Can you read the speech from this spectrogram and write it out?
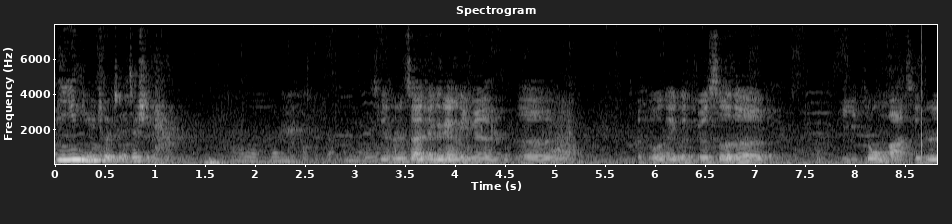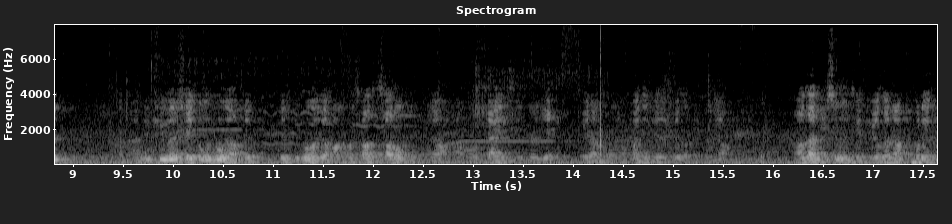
第一女主角就是她。其实，在这个电影里面，呃，很多那个角色的比重吧，其实很难。去区分谁更重要，谁谁不重要就好。说小小董很重要，然后佳音其实也非常重要，关键角色很重要。然后在女性的角色上，图灵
